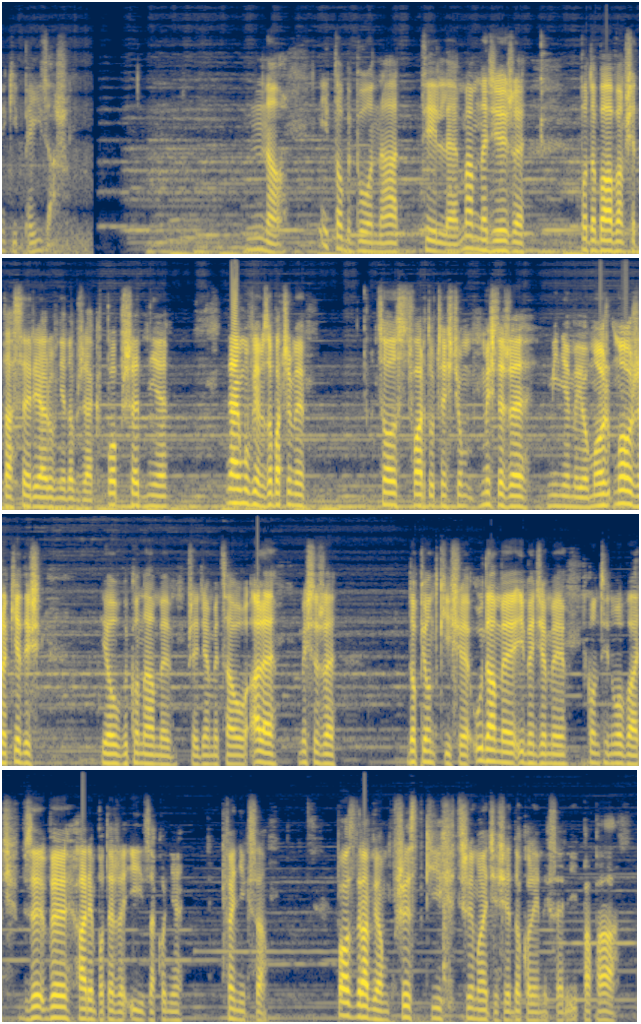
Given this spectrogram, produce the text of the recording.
Jaki pejzaż. No, i to by było na tyle. Mam nadzieję, że podobała Wam się ta seria równie dobrze jak poprzednie. No jak mówiłem, zobaczymy co z czwartą częścią. Myślę, że miniemy ją. Mo może kiedyś ją wykonamy, przejdziemy całą, ale myślę, że do piątki się udamy i będziemy kontynuować w, w Harrym Potterze i Zakonie Feniksa. Pozdrawiam wszystkich, trzymajcie się do kolejnych serii, pa pa!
